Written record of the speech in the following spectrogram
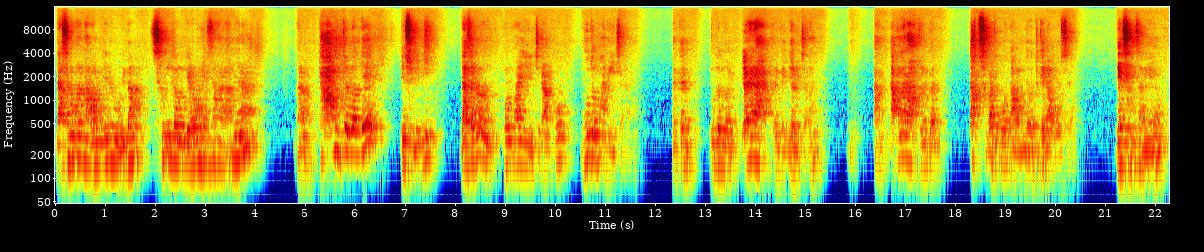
나사로가 나올 때는 우리가 성경대로 해석을 하면 다 묶였는데 예수님이 나사로는 돌판에 있지 않고 무덤 안에 있잖아요. 그러니까 무덤을 열어라 그러니까 열었잖아요. 딱 나오너라 그러니까 딱 서가지고 나오는데 어떻게 나오겠어요? 내 상상이에요.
